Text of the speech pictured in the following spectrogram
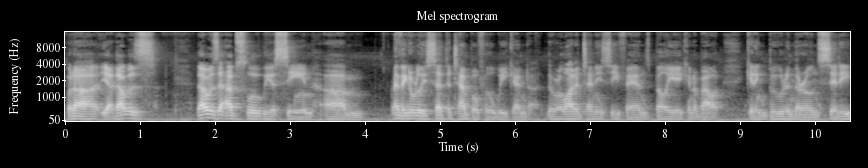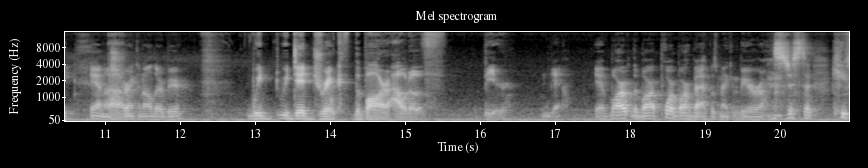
But uh, yeah, that was that was absolutely a scene. Um, I think it really set the tempo for the weekend. There were a lot of Tennessee fans belly aching about getting booed in their own city. Yeah, and us Uh, drinking all their beer. We we did drink the bar out of beer. Yeah. Yeah, bar the bar poor bar back was making beer runs just to keep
